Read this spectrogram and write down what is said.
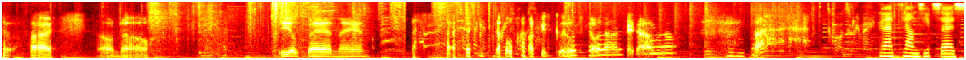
Hi. Oh no. Feels bad, man. No fucking clue what's going on right now, bro. Ah. Backdown says,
